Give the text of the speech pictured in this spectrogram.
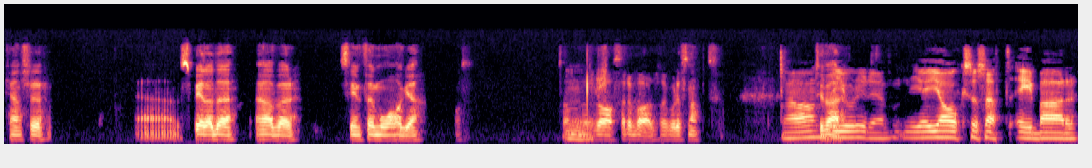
kanske eh, spelade över sin förmåga som mm. rasade bara, så går det snabbt. Ja, Tyvärr. det gjorde det. Jag har också satt Eibar,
